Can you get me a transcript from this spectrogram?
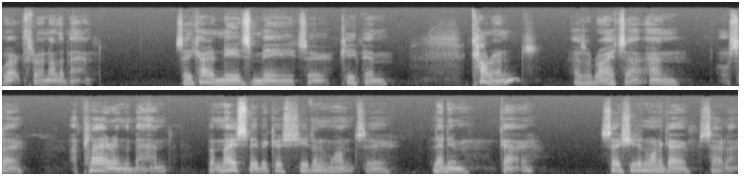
work through another band. So he kind of needs me to keep him current as a writer and also a player in the band, but mostly because she didn't want to let him go. So she didn't want to go solo,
